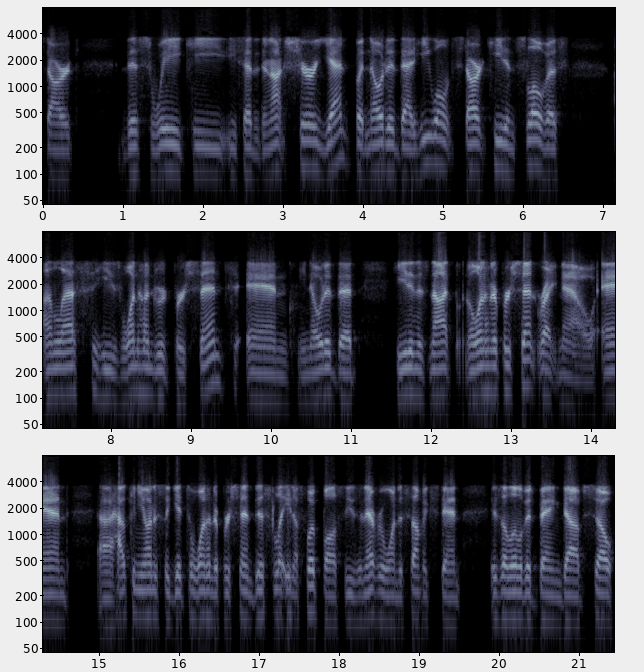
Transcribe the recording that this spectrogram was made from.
start this week, he he said that they're not sure yet, but noted that he won't start Kedon Slovis unless he's 100%. And he noted that Kedon is not 100% right now, and uh, how can you honestly get to 100% this late in a football season? Everyone, to some extent, is a little bit banged up. So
